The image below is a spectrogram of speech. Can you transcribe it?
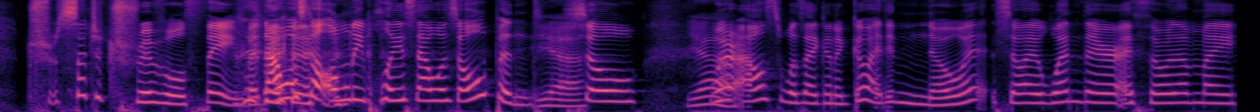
tr- such a trivial thing but that was the only place that was opened Yeah. so yeah. where else was i gonna go i didn't know it so i went there i throw them my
